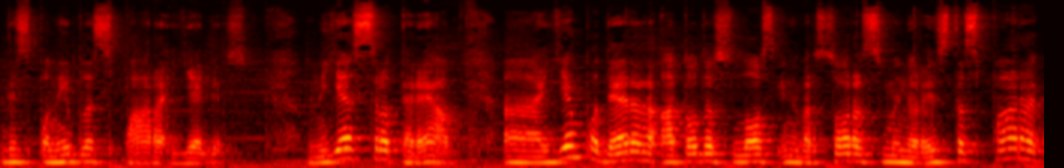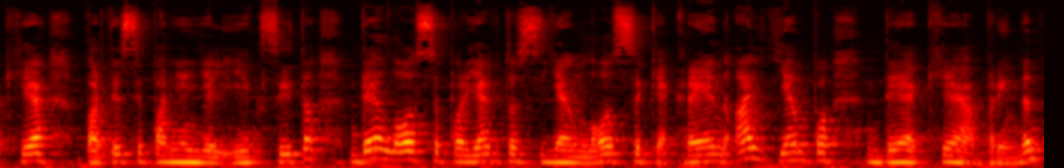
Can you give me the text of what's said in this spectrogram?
disponibles para ellos. Nuestro tarea uh, empoderar a todos los inversores minoristas para que participen en el éxito de los proyectos y en los que creen al tiempo de que brindan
